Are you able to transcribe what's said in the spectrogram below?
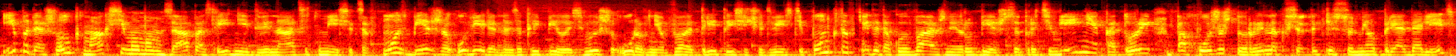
и подошел к максимумам за последние 12 месяцев. Мосбиржа уверенно закрепилась выше уровня в 3200 пунктов. Это такой важный рубеж сопротивления, который, похоже, что рынок все-таки сумел преодолеть.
